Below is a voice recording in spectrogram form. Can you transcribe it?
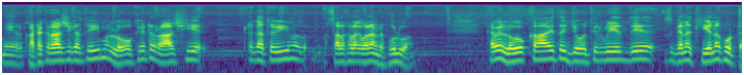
මේ කටකරාශි ගතවීම ලෝකයට රාශියට ගතවීම සල් කළ බලන්න පුළුවන්. හැබ ලෝකායත ජෝතිර්වේදය ගැන කියනකොට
